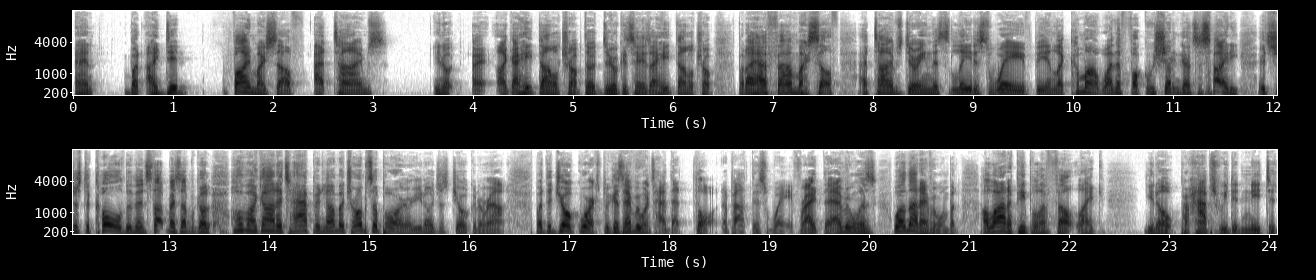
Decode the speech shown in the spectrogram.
and but I did find myself at times, you know, I, like I hate Donald Trump. The joke I say is I hate Donald Trump, but I have found myself at times during this latest wave being like, come on, why the fuck are we shutting down society? It's just a cold. And then stop myself and go, oh my God, it's happened. I'm a Trump supporter, you know, just joking around. But the joke works because everyone's had that thought about this wave, right? That everyone's, well, not everyone, but a lot of people have felt like, you know, perhaps we didn't need to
